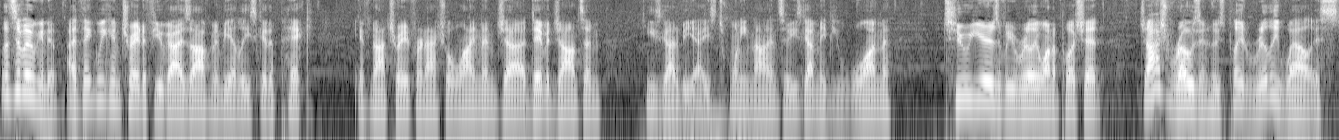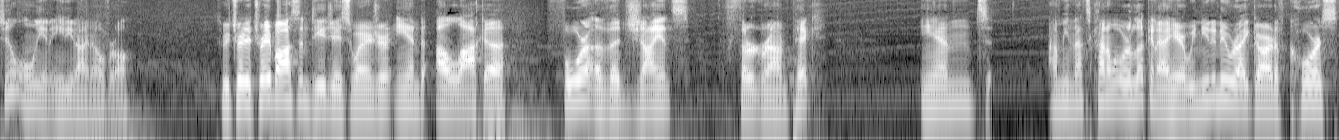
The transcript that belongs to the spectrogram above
Let's see what we can do. I think we can trade a few guys off, maybe at least get a pick, if not trade for an actual lineman. David Johnson, he's got to be, yeah, he's 29, so he's got maybe one, two years if we really want to push it. Josh Rosen, who's played really well, is still only an 89 overall. So we traded Trey Boston, DJ Swearinger, and Alaka for the Giants' third round pick. And, I mean, that's kind of what we're looking at here. We need a new right guard, of course.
